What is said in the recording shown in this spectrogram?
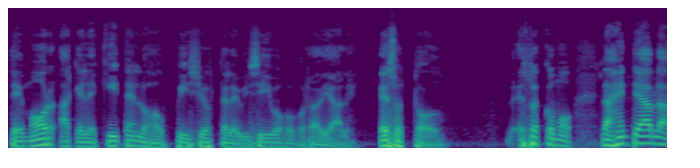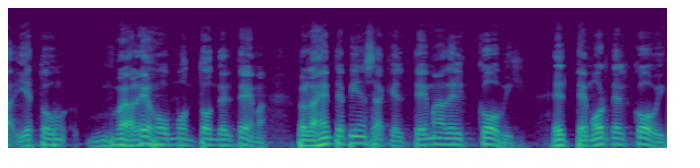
temor a que le quiten los auspicios televisivos o radiales. Eso es todo. Eso es como, la gente habla, y esto me alejo un montón del tema, pero la gente piensa que el tema del COVID, el temor del COVID,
